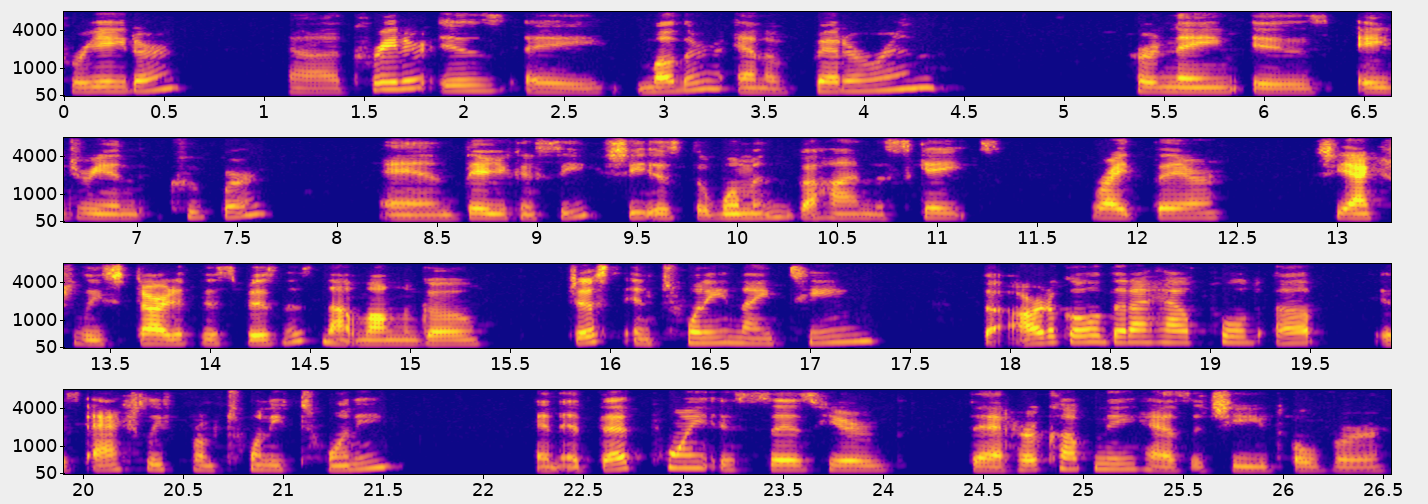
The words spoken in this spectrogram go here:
creator. Uh, creator is a mother and a veteran. Her name is Adrienne Cooper and there you can see she is the woman behind the skates right there. She actually started this business not long ago, just in 2019. The article that I have pulled up is actually from 2020 and at that point, it says here that her company has achieved over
